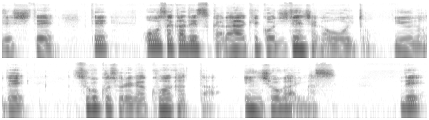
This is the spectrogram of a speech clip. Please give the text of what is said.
でしてで大阪ですから結構自転車が多いというのですごくそれが怖かった印象があります。で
